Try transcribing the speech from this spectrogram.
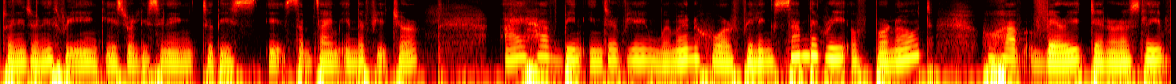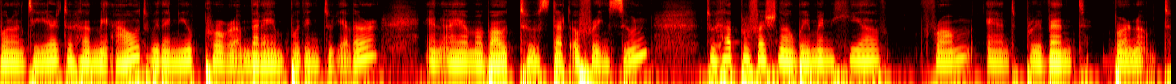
2023, in case you're listening to this eh, sometime in the future, I have been interviewing women who are feeling some degree of burnout, who have very generously volunteered to help me out with a new program that I am putting together and I am about to start offering soon to help professional women heal from and prevent burnout.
